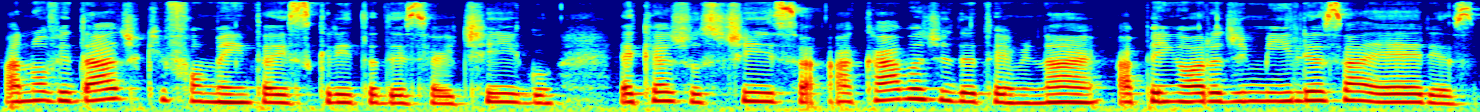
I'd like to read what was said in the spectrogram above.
A novidade que fomenta a escrita desse artigo é que a Justiça acaba de determinar a penhora de milhas aéreas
